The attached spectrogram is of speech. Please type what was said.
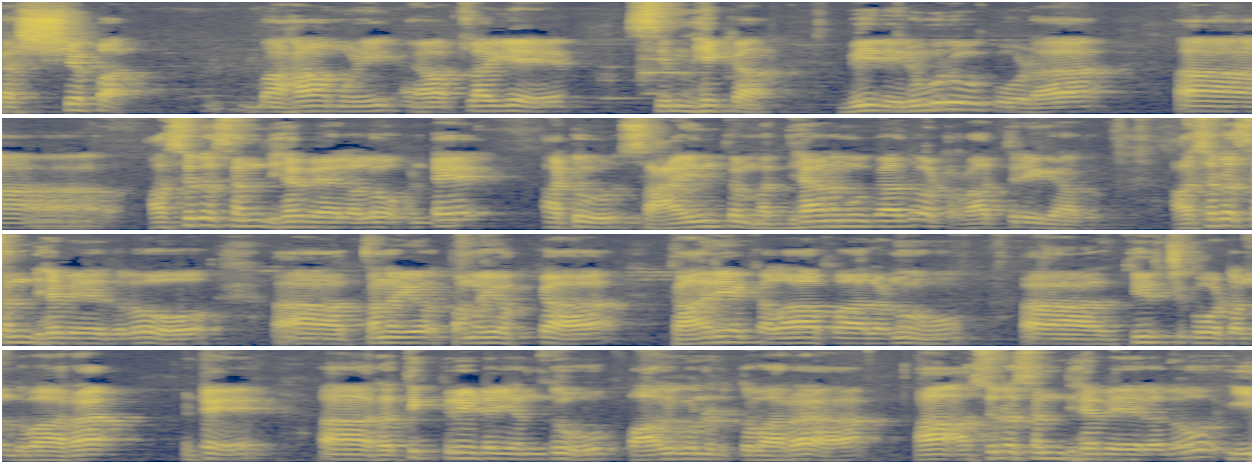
కశ్యప మహాముని అట్లాగే సింహిక వీరిరువురు కూడా అసుర సంధ్య వేళలో అంటే అటు సాయంత్రం మధ్యాహ్నము కాదు అటు రాత్రి కాదు. అసుర సంధ్య వేళలో తన తమ యొక్క కార్యకలాపాలను తీర్చుకోవటం ద్వారా అంటే రతిక్రీడ యందు పాల్గొనడం ద్వారా ఆ అసుర సంధ్య వేళలో ఈ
